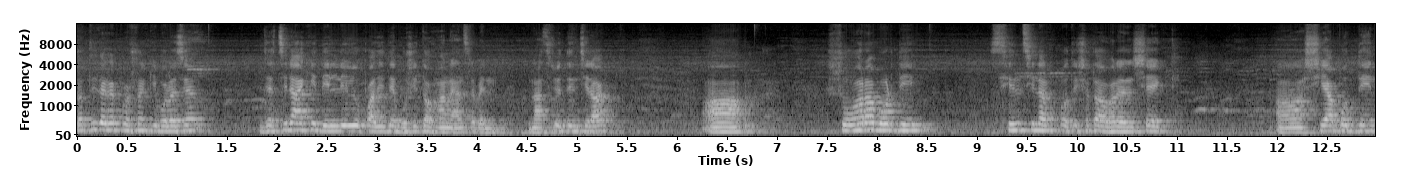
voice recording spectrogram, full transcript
সত্যি দেখার প্রশ্ন কি বলেছে? যে চিরাকি দিল্লি উপাধিতে ভূষিত হন অ্যান্সার হবেন নাসিরুদ্দিন আহ, সোহরাবর্দী সিলসিলার প্রতিষ্ঠাতা হলেন শেখ শিয়াবুদ্দিন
